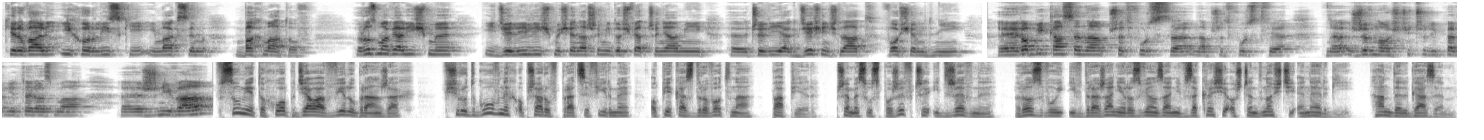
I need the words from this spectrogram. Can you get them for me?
kierowali i Horliski i Maksym Bachmatow. Rozmawialiśmy i dzieliliśmy się naszymi doświadczeniami, e, czyli jak 10 lat w 8 dni. E, Robi kasę na przetwórstwie, na przetwórstwie żywności, czyli pewnie teraz ma e, żniwa. W sumie to chłop działa w wielu branżach. Wśród głównych obszarów pracy firmy opieka zdrowotna, papier, przemysł spożywczy i drzewny, rozwój i wdrażanie rozwiązań w zakresie oszczędności energii, handel gazem,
